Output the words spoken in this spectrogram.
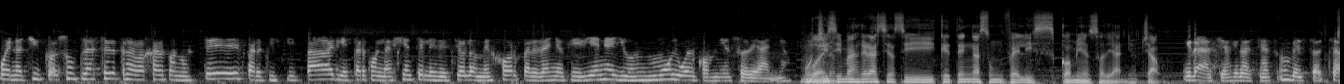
Bueno chicos, un placer trabajar con ustedes, participar y estar con la gente. Les deseo lo mejor para el año que viene y un muy buen comienzo de año. Muchísimas gracias y que tengas un feliz comienzo de año. Chao. Gracias, gracias. Un beso. Chao.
